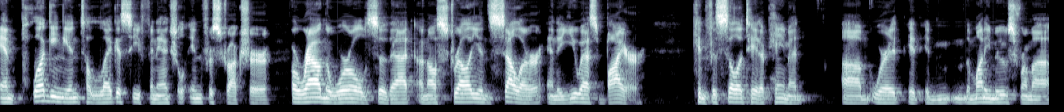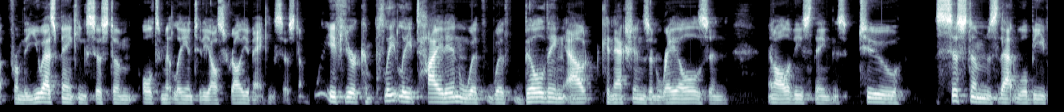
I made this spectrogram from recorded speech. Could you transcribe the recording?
and plugging into legacy financial infrastructure around the world so that an Australian seller and a US buyer can facilitate a payment um, where it, it, it, the money moves from a, from the U.S. banking system ultimately into the Australia banking system. If you're completely tied in with with building out connections and rails and and all of these things to systems that will be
